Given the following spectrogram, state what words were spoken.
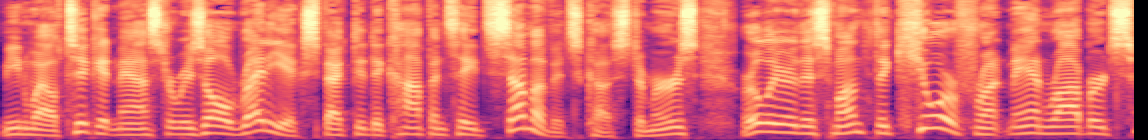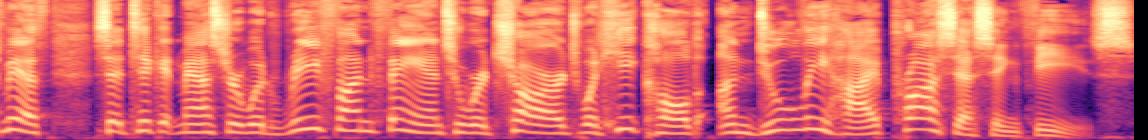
Meanwhile, Ticketmaster is already expected to compensate some of its customers. Earlier this month, The Cure frontman Robert Smith said Ticketmaster would refund fans who were charged what he called unduly high processing fees.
